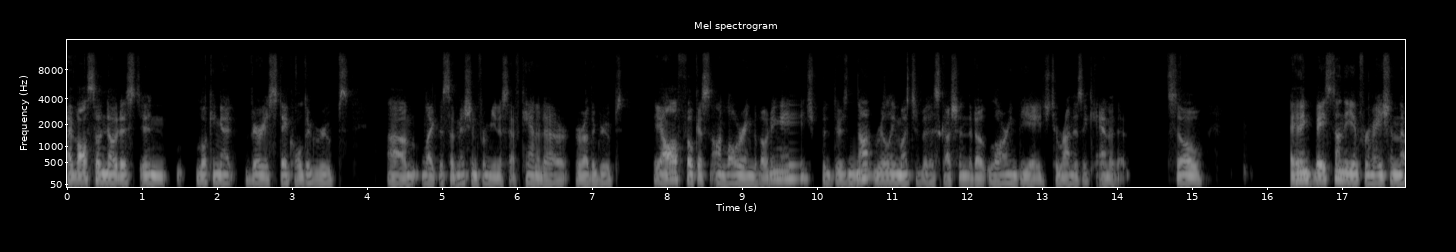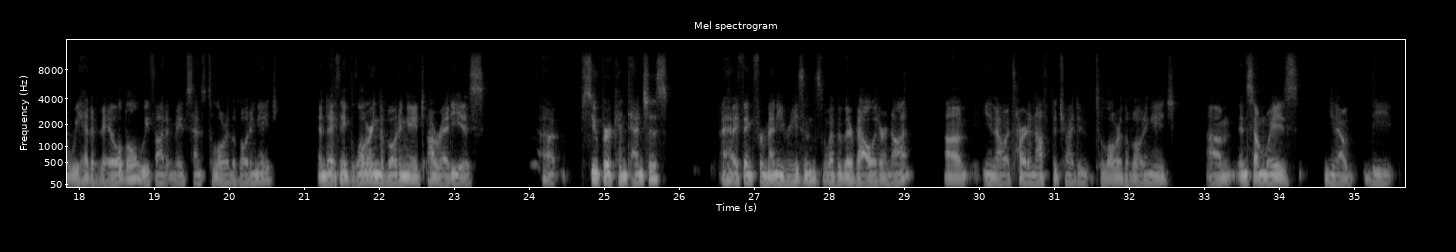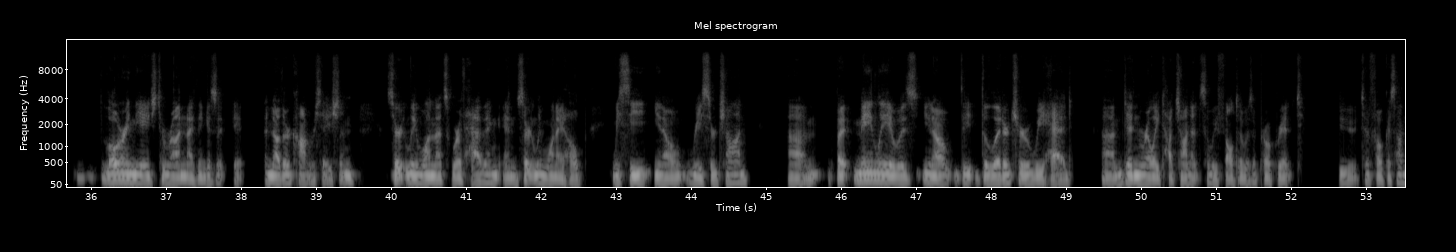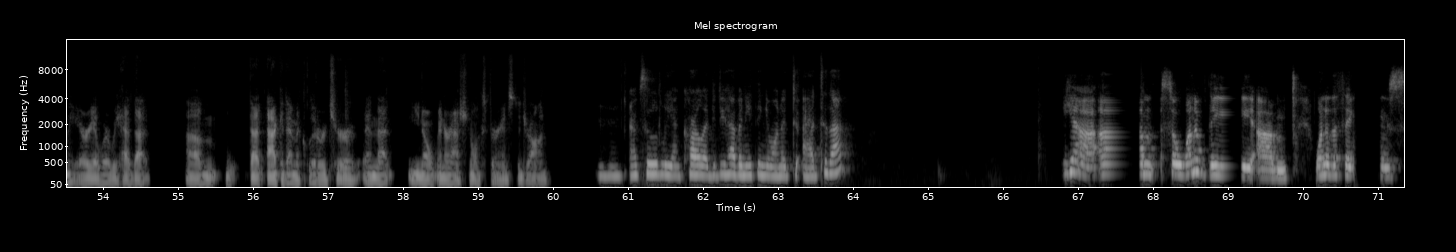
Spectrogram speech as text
I've also noticed in looking at various stakeholder groups, um, like the submission from UNICEF Canada or, or other groups, they all focus on lowering the voting age, but there's not really much of a discussion about lowering the age to run as a candidate. So I think based on the information that we had available, we thought it made sense to lower the voting age. And I think lowering the voting age already is uh, super contentious. I think for many reasons, whether they're valid or not. Um, you know, it's hard enough to try to to lower the voting age. Um, in some ways, you know, the lowering the age to run, I think, is a, another conversation. Certainly one that's worth having, and certainly one I hope we see, you know, research on. Um, but mainly, it was, you know, the the literature we had um, didn't really touch on it, so we felt it was appropriate to to focus on the area where we had that um, that academic literature and that you know international experience to draw on. Mm-hmm. Absolutely. And Karla, did you have anything you wanted to add to that? Yeah. Um, so one of the um, one of the things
